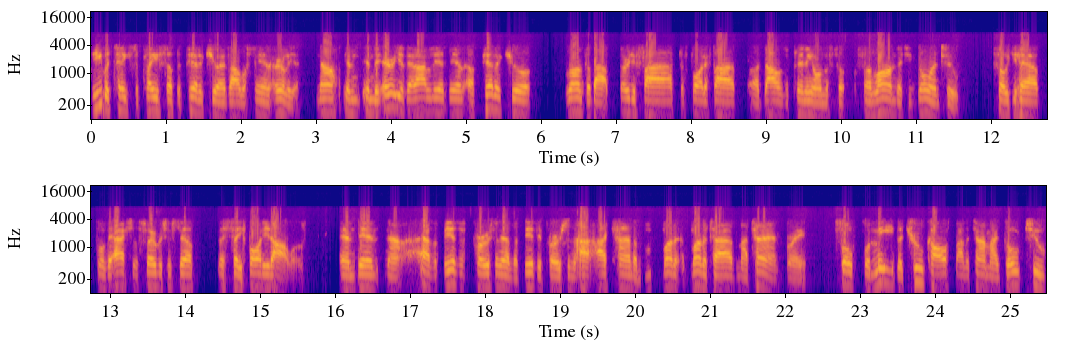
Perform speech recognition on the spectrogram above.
Diva takes the place of the pedicure, as I was saying earlier. Now, in, in the area that I live in, a pedicure runs about thirty-five to forty-five uh, dollars, depending on the salon that you're going to. So you have for the actual service itself, let's say forty dollars. And then now, as a business person, as a busy person, I, I kind of monetize my time frame. So for me, the true cost by the time I go to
